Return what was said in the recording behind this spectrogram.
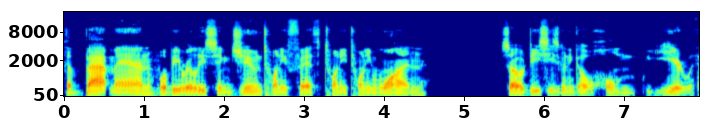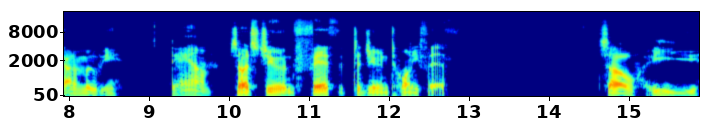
The Batman will be releasing June 25th, 2021. So DC's going to go a whole year without a movie. Damn. So it's June 5th to June 25th. So, ee.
